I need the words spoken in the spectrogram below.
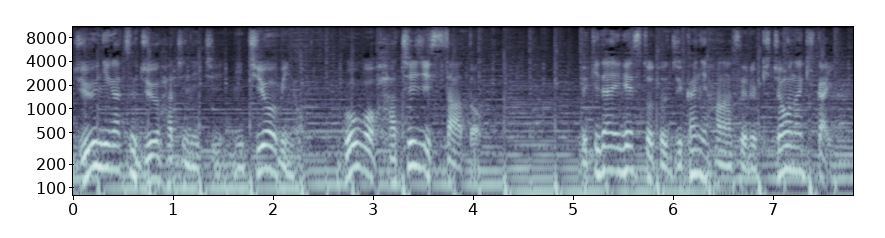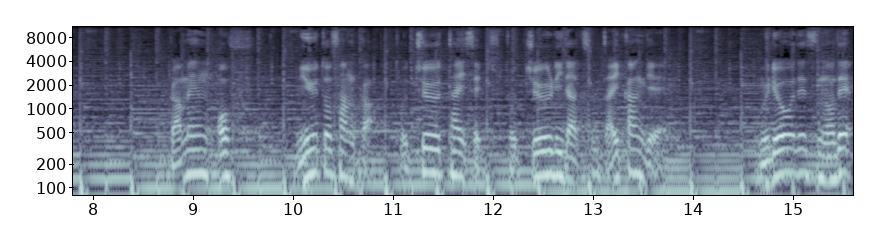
12月18日日曜日の午後8時スタート。歴代ゲストと直に話せる貴重な機会。画面オフミュート参加途中退席途中離脱大歓迎。無料ですので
